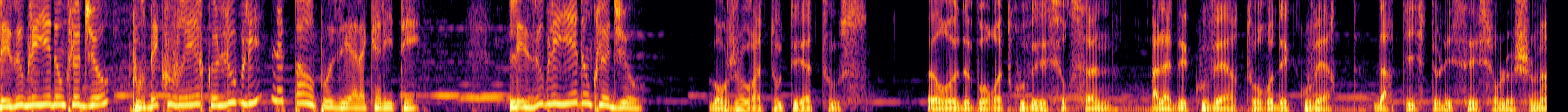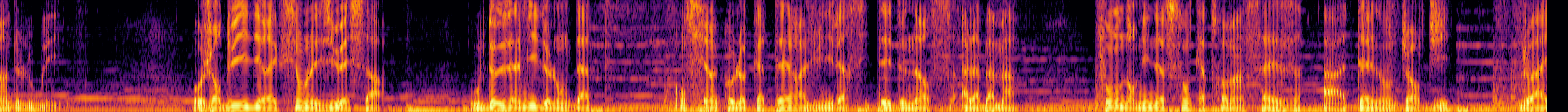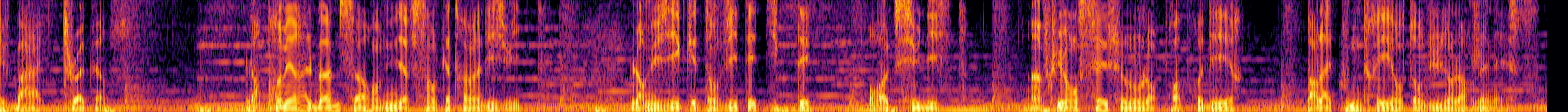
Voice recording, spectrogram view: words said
Les oubliés d'Oncle Joe pour découvrir que l'oubli n'est pas opposé à la qualité. Les oubliés d'Oncle Joe. Bonjour à toutes et à tous. Heureux de vous retrouver sur scène à la découverte ou redécouverte d'artistes laissés sur le chemin de l'oubli. Aujourd'hui, direction les USA, où deux amis de longue date, anciens colocataires à l'université de North Alabama, fondent en 1996 à Athènes en Georgie Drive By Truckers. Leur premier album sort en 1998. Leur musique étant vite étiquetée rock sudiste, influencée selon leur propre dire par la country entendue dans leur jeunesse.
